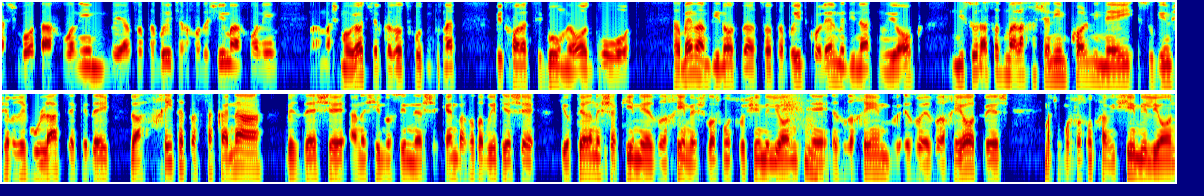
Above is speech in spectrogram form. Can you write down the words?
השבועות האחרונים בארצות הברית, של החודשים האחרונים, המשמעויות של כזאת זכות מבחינת ביטחון הציבור מאוד ברורות. הרבה מהמדינות בארצות הברית, כולל מדינת ניו יורק, ניסו לעשות במהלך השנים כל מיני סוגים של רגולציה כדי להפחית את הסכנה בזה שאנשים נושאים נשק, כן? הברית יש אה, יותר נשקים מאזרחים, יש 330 מיליון אה, אזרחים ואזרחיות ויש משהו כמו 350 מיליון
